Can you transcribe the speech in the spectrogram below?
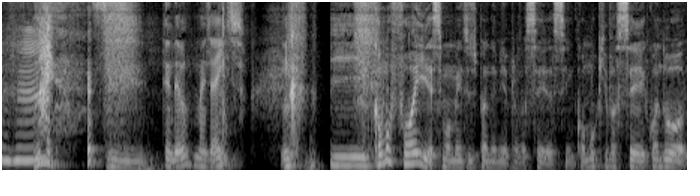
Uhum. entendeu? Mas é isso. E como foi esse momento de pandemia pra você, assim? Como que você, quando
